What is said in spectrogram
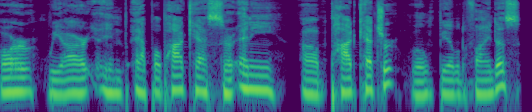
or we are in Apple Podcasts or any uh, podcatcher will be able to find us.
